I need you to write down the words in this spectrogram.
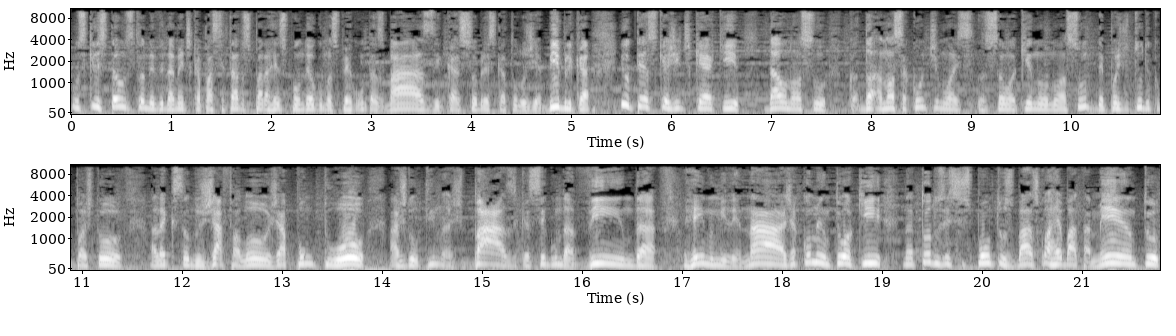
os cristãos estão devidamente capacitados para responder algumas perguntas básicas sobre a escatologia bíblica. E o texto que a gente quer aqui dar o nosso, a nossa continuação aqui no, no assunto, depois de tudo que o pastor Alexandre já falou, já pontuou as doutrinas básicas, segunda vinda, reino milenar, já comentou aqui né, todos esses pontos básicos, arrebatamento,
